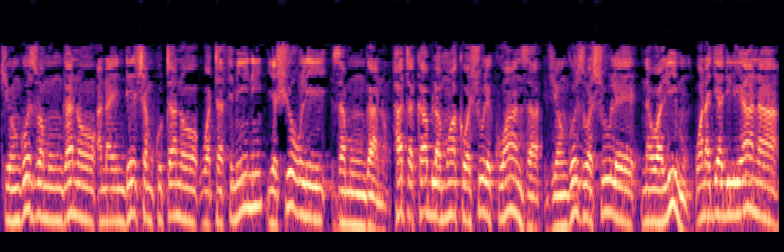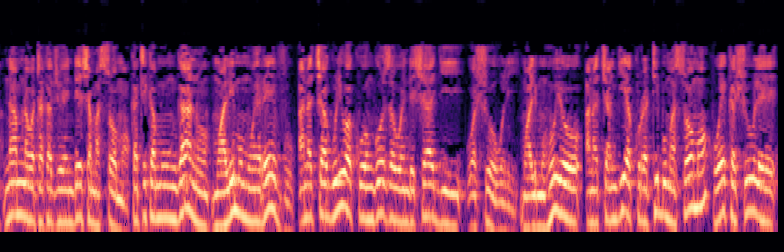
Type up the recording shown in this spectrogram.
kiongozi wa muungano anaendesha mkutano wa tathmini ya shughuli za muungano. Hata kabla mwaka wa shule kuanza, viongozi wa shule na walimu wanajadiliana namna watakavyoendesha masomo. Katika muungano, mwalimu mwerevu anachaguliwa kuongoza uendeshaji wa shughuli. Mwalimu huyo anachangia kuratibu masomo, kuweka shule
